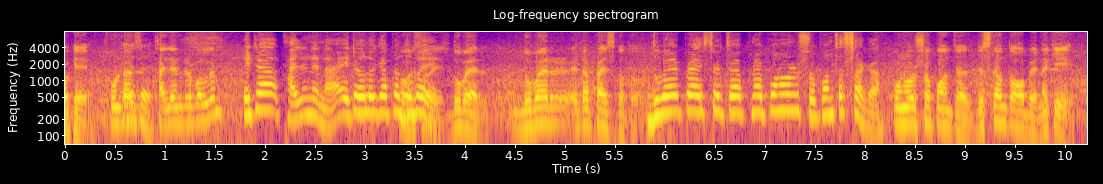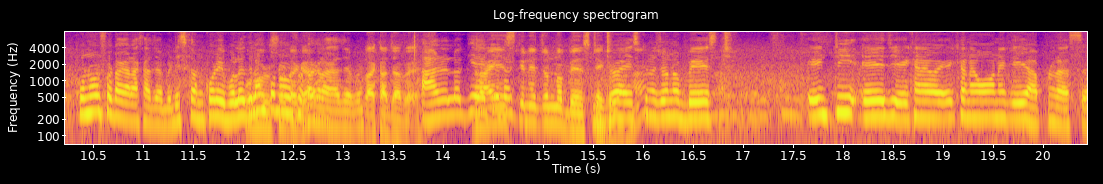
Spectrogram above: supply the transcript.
ওকে কোনটা থাইল্যান্ডের বললেন? এটা থাইল্যান্ডে না এটা হলো কি আপনার দুবাই দুবাইয়ের? দুবাইয়ের। এটা প্রাইস কত? দুবাইয়ের প্রাইস হচ্ছে আপনার পনেরোশো পঞ্চাশ টাকা। পনেরোশো পঞ্চাশ ডিসকাউন্ট তো হবে নাকি? পনেরোশো টাকা রাখা যাবে ডিসকাউন্ট করে বলে দিলাম পনেরোশো টাকা রাখা যাবে। রাখা যাবে। আর হলো কি ড্রাই স্কিনের জন্য বেস্ট ড্রাই স্কিনের জন্য বেস্ট এনটি যে এখানে এখানে অনেকেই আপনার আছে।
